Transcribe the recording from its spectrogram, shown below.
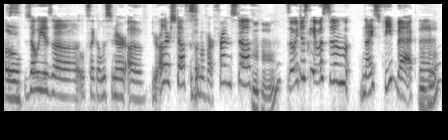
Hello. Zoe is a looks like a listener of your other stuff and So- some of our friends' stuff. Mm-hmm. Zoe just gave us some nice feedback that Mhm.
